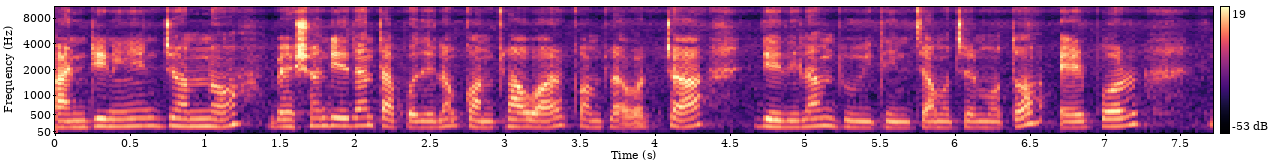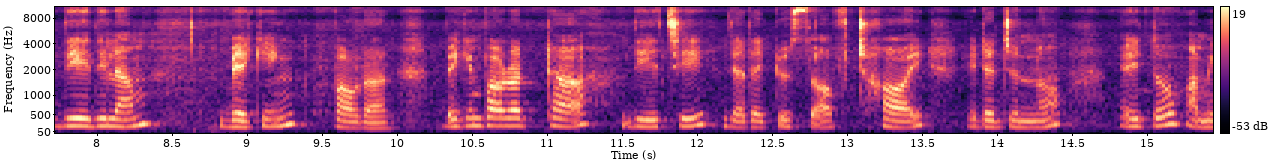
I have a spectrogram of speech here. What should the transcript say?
বান্ডিনির জন্য। বেসন দিয়ে দিলাম, তারপর দিলাম কর্নফ্লাওয়ার কর্নফ্লাওয়ারটা দিয়ে দিলাম দুই, তিন চামচের মতো। এরপর দিয়ে দিলাম বেকিং পাউডার। বেকিং পাউডারটা দিয়েছি যাতে একটু সফট হয়, এটার জন্য। এই তো আমি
